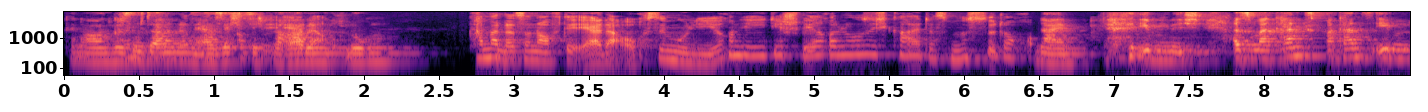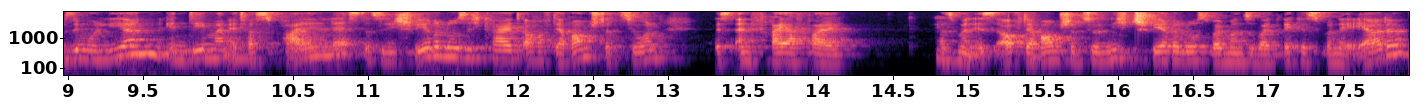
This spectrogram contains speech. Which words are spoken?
Genau, und wir sind dann ja, 60 Parabeln geflogen. Kann man das dann auf der Erde auch simulieren, die, die Schwerelosigkeit? Das müsste doch. Nein, eben nicht. Also man kann es man kann's eben simulieren, indem man etwas fallen lässt. Also die Schwerelosigkeit auch auf der Raumstation ist ein freier Fall. Also man ist auf der Raumstation nicht schwerelos, weil man so weit weg ist von der Erde.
